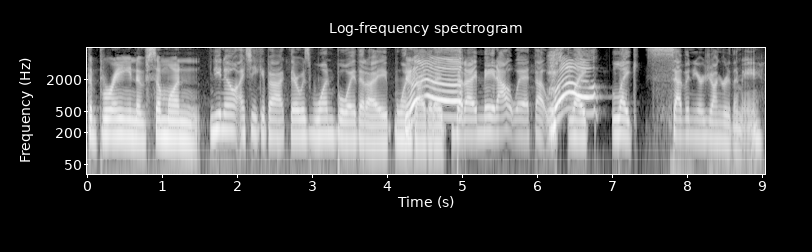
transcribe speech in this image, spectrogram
the brain of someone You know, I take it back. There was one boy that I, one guy that I that I made out with that was like like seven years younger than me.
